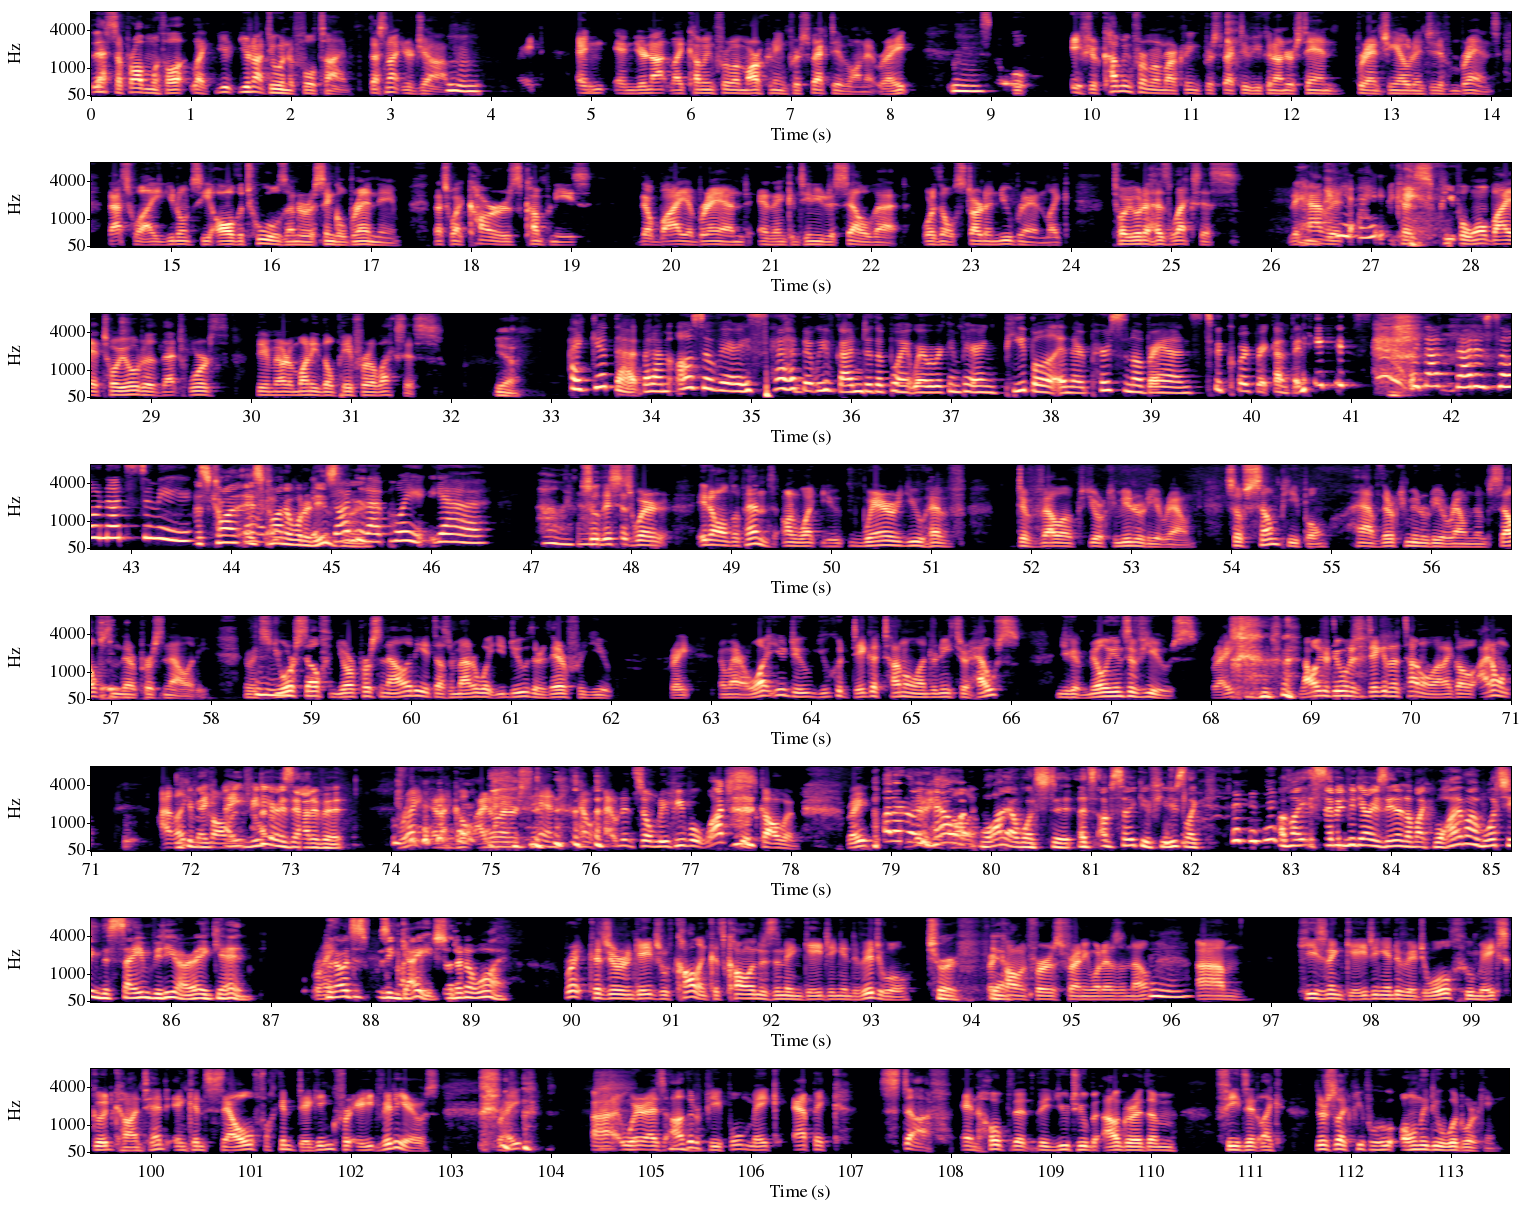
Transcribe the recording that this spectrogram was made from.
that's the problem with a lot like you're, you're not doing it full time that's not your job mm-hmm. right and and you're not like coming from a marketing perspective on it right mm-hmm. so if you're coming from a marketing perspective you can understand branching out into different brands that's why you don't see all the tools under a single brand name that's why cars companies they'll buy a brand and then continue to sell that or they'll start a new brand like toyota has lexus they have it I, I, because people won't buy a Toyota that's worth the amount of money they'll pay for a Lexus. Yeah. I get that, but I'm also very sad that we've gotten to the point where we're comparing people and their personal brands to corporate companies. like that that is so nuts to me. It's kind of, it's kind of what it it's is. Gotten though. to that point, yeah. Oh my god. So this is where it all depends on what you where you have developed your community around. So some people have their community around themselves and their personality. If it's mm-hmm. yourself and your personality, it doesn't matter what you do, they're there for you, right? No matter what you do, you could dig a tunnel underneath your house and you get millions of views, right? all you're doing is digging a tunnel. And I go, I don't, I like you can make eight videos out of it. Right. And I go, I don't understand. How, how did so many people watch this, Colin? Right? I don't know how, why I watched it. It's, I'm so confused. Like, I'm like seven videos in, and I'm like, why am I watching the same video again? Right. But I just was engaged. I don't know why. Right, because you're engaged with Colin, because Colin is an engaging individual. True. Right, yeah. Colin Furze, for anyone who doesn't know. Mm-hmm. Um, he's an engaging individual who makes good content and can sell fucking digging for eight videos, right? uh, whereas other people make epic stuff and hope that the YouTube algorithm feeds it. Like there's like people who only do woodworking,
